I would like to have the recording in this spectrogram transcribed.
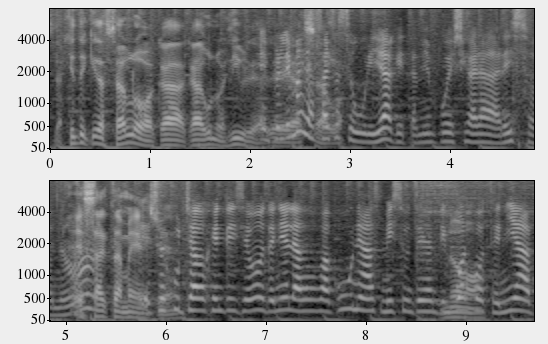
Si la gente quiere hacerlo, acá cada uno es libre. El problema es la falsa seguridad que también puede llegar a dar eso, ¿no? Exactamente. Yo he escuchado gente que dice, bueno, tenía las dos vacunas, me hice un test de anticuerpos, tenía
